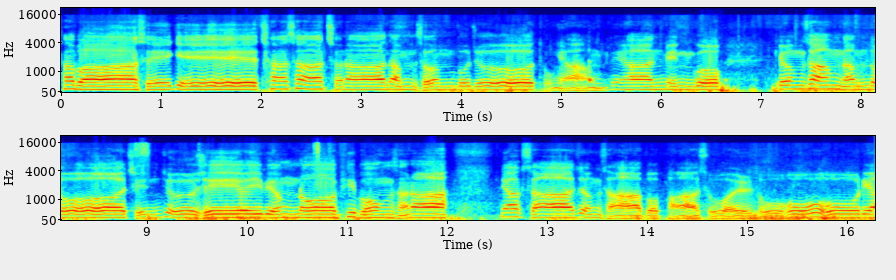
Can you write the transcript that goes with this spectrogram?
사바세계 차사천하 남선부주 동양 대한민국 경상남도 진주시의 병로 피봉산하 약사정사법화수월 도량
